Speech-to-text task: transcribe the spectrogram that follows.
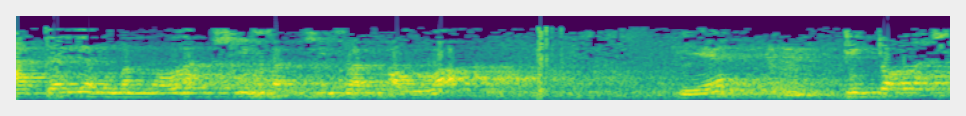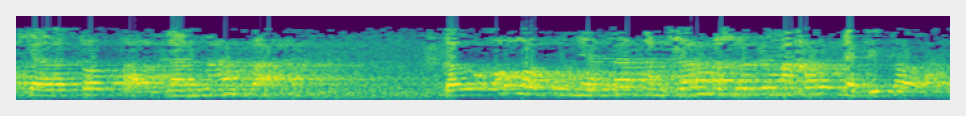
Ada yang menolak sifat-sifat Allah, ya, ditolak secara total karena apa? Kalau Allah punya tangan sama seperti makhluknya ditolak,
